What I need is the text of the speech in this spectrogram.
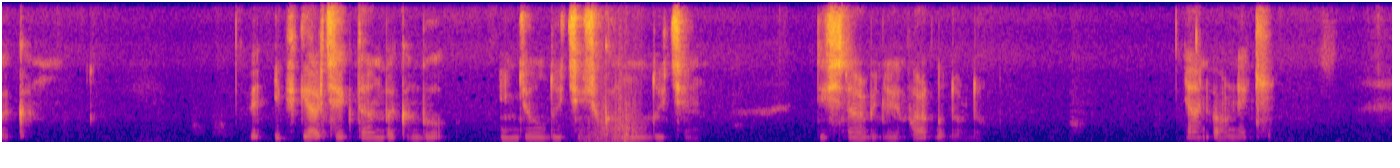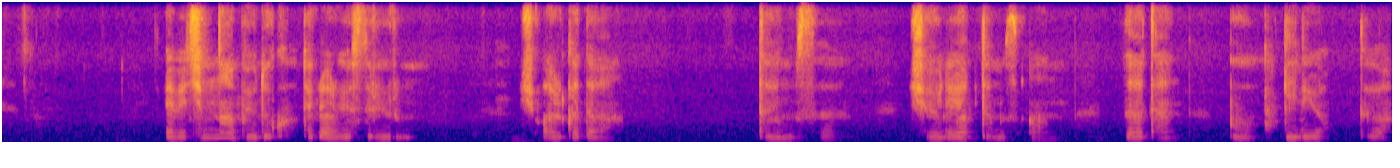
Bakın. Ve ip gerçekten bakın bu ince olduğu için, şu kalın olduğu için dişler bile farklı durdu. Yani örnek. Evet şimdi ne yapıyorduk? Tekrar gösteriyorum. Şu arkada tığımızı şöyle yaptığımız an zaten bu geliyor tığa.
